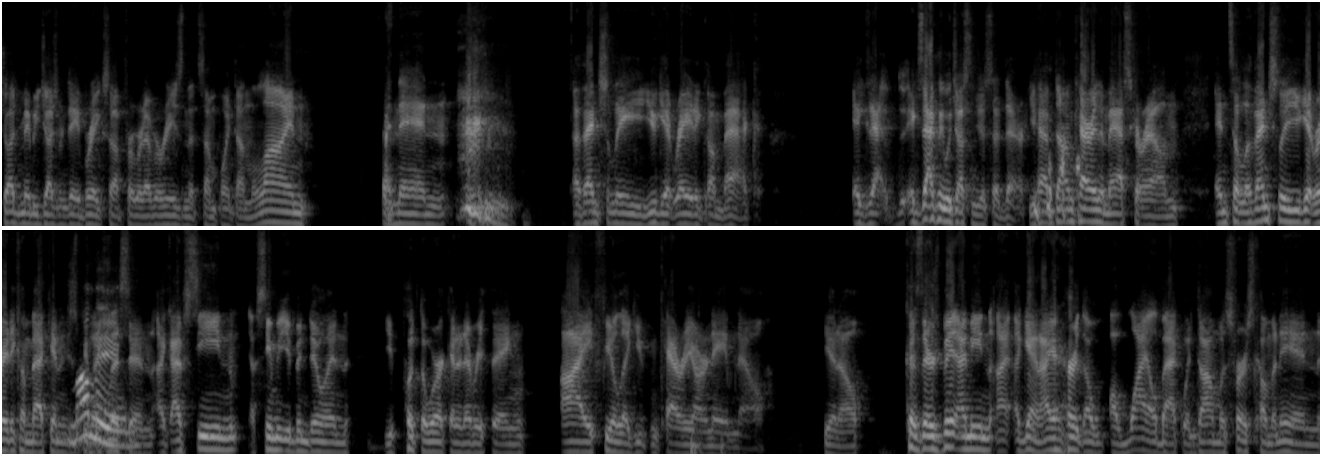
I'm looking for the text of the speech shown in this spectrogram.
judge maybe Judgment Day breaks up for whatever reason at some point down the line. And then eventually you get ready to come back. Exactly, exactly what Justin just said there. You have Dom carry the mask around until eventually you get ready to come back in and just My be like, man. "Listen, like I've seen, I've seen what you've been doing. You've put the work in and everything. I feel like you can carry our name now." You know, because there's been, I mean, I, again, I had heard a, a while back when Dom was first coming in,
